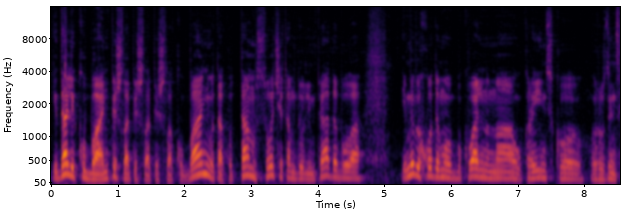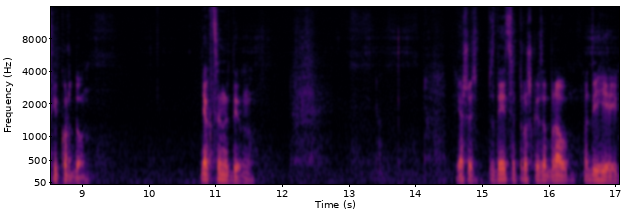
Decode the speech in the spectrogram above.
І далі Кубань, пішла, пішла, пішла Кубань, отак от там, Сочі, там де Олімпіада була. І ми виходимо буквально на українсько-грузинський кордон. Як це не дивно. Я щось, здається, трошки забрав Адигеї.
